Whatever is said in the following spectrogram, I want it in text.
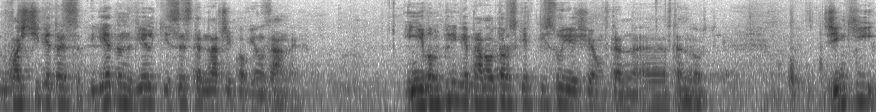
właściwie to jest jeden wielki system naczyń powiązanych. I niewątpliwie prawo autorskie wpisuje się w ten, w ten nurt. Dzięki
